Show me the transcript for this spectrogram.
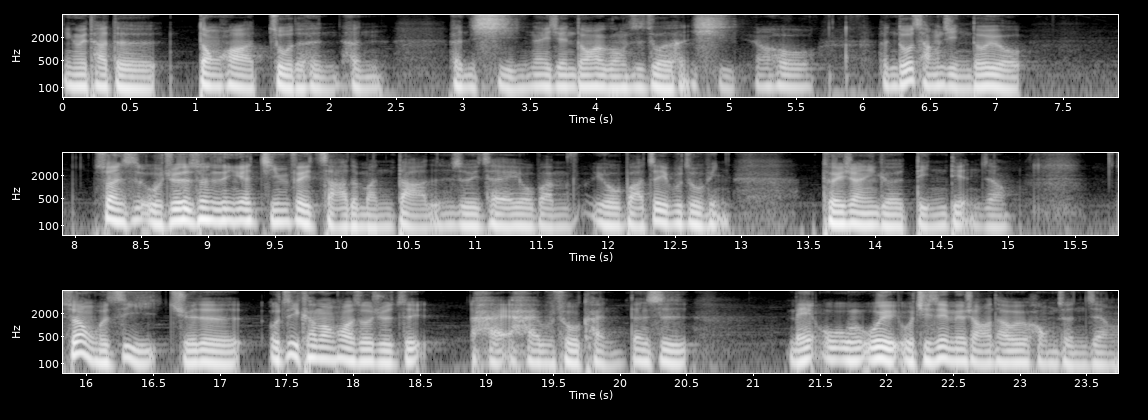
因为他的动画做的很很很细，那一间动画公司做的很细，然后很多场景都有，算是我觉得算是应该经费砸的蛮大的，所以才有把有把这一部作品推向一个顶点。这样，虽然我自己觉得我自己看漫画的时候觉得这还还不错看，但是没我我我也我其实也没有想到它会红成这样，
